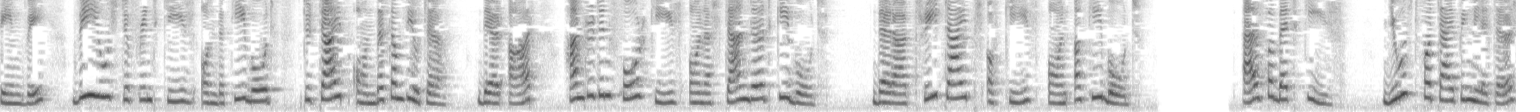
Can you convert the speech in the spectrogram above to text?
same way, we use different keys on the keyboard to type on the computer. There are 104 keys on a standard keyboard. There are three types of keys on a keyboard. Alphabet keys used for typing letters,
